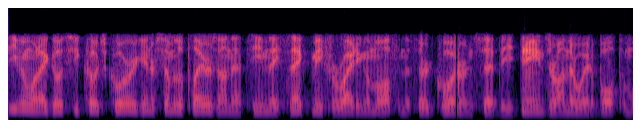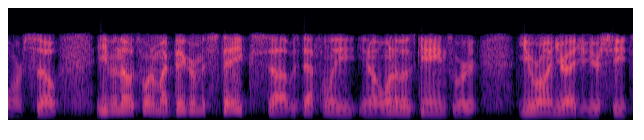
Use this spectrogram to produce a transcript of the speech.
even when I go see Coach Corrigan or some of the players on that team, they thanked me for writing them off in the third quarter and said the Danes are on their way to Baltimore. So even though it's one of my bigger mistakes, uh, it was definitely you know one of those games where you were on your edge of your seats.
